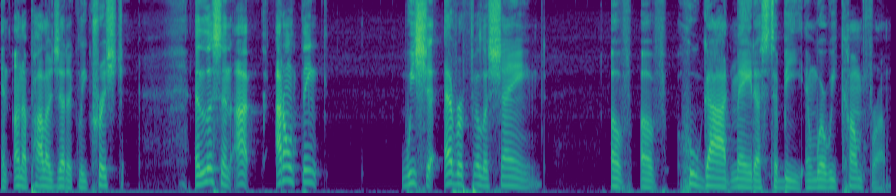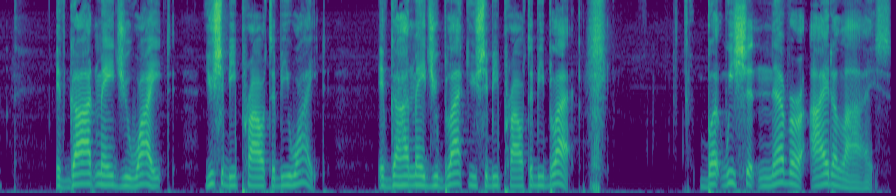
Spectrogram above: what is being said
and unapologetically Christian. And listen, I, I don't think we should ever feel ashamed of of who God made us to be and where we come from. If God made you white, you should be proud to be white. If God made you black, you should be proud to be black. But we should never idolize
